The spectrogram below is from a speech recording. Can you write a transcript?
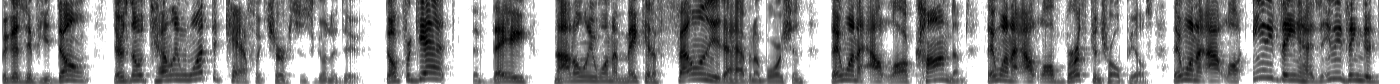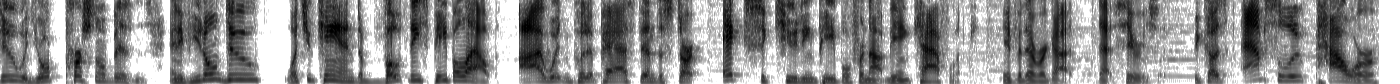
Because if you don't, there's no telling what the Catholic Church is going to do. Don't forget that they not only want to make it a felony to have an abortion, they want to outlaw condoms. They want to outlaw birth control pills. They want to outlaw anything that has anything to do with your personal business. And if you don't do what you can to vote these people out, I wouldn't put it past them to start executing people for not being Catholic if it ever got that seriously. Because absolute power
